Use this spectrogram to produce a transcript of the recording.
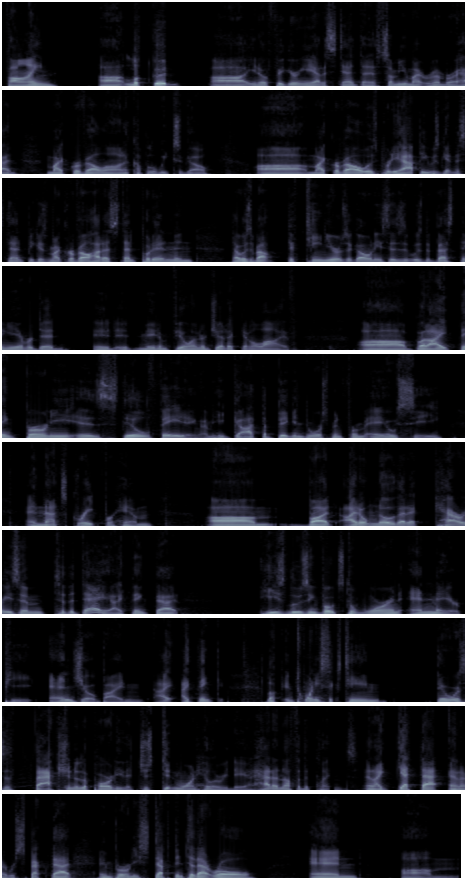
fine, uh, looked good. Uh, you know, figuring he had a stent, and if some of you might remember, I had Mike Gravel on a couple of weeks ago. Uh, Mike Gravel was pretty happy he was getting a stent because Mike Gravel had a stent put in, and that was about 15 years ago, and he says it was the best thing he ever did. It it made him feel energetic and alive. Uh, but I think Bernie is still fading. I mean, he got the big endorsement from AOC, and that's great for him. Um, but I don't know that it carries him to the day. I think that he's losing votes to Warren and Mayor Pete and Joe Biden. I, I think, look, in 2016, there was a faction of the party that just didn't want Hillary. They had had enough of the Clintons. And I get that and I respect that. And Bernie stepped into that role and um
